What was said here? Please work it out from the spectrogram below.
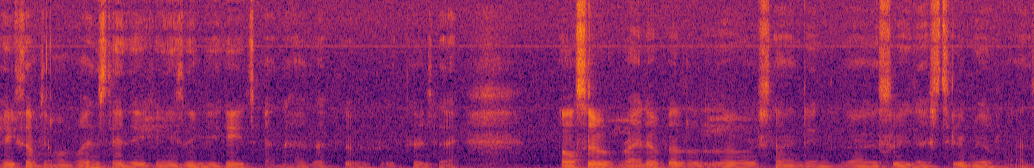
make something on Wednesday that you can easily reheat and have leftover for Thursday. Also, write up a lower standing to your meal plans.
